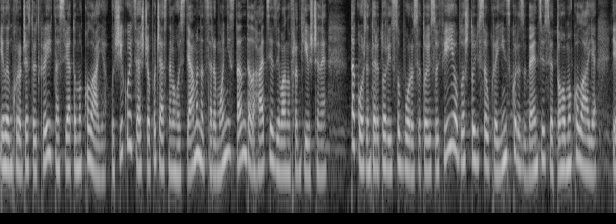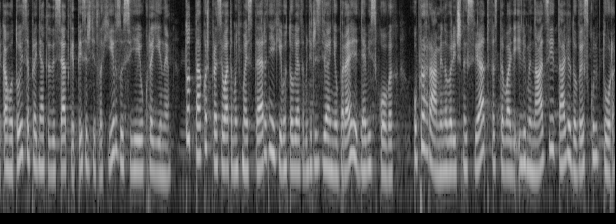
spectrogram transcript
Ялинку урочисто відкриють на свято Миколая. Очікується, що почесними гостями на церемонії стане делегація з Івано-Франківщини. Також на території собору Святої Софії облаштують всеукраїнську резиденцію Святого Миколая, яка готується прийняти десятки тисяч дітлахів з усієї України. Тут також працюватимуть майстерні, які виготовлятимуть різдвяні обереги для військових. У програмі новорічних свят фестивалі ілюмінації та льодових скульптур.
